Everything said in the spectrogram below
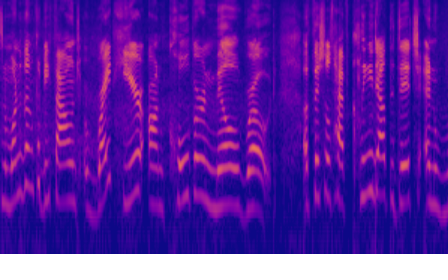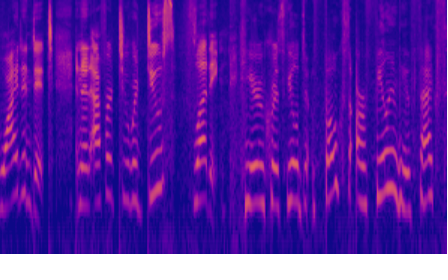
and one of them could be found right here on Colburn Mill Road. Officials have cleaned out the ditch and widened it in an effort to reduce flooding. Here in Crisfield, folks are feeling the effects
